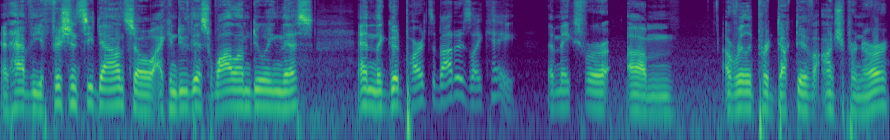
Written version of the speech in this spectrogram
and have the efficiency down so i can do this while i'm doing this. And the good parts about it is like hey that makes for um, a really productive entrepreneur.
